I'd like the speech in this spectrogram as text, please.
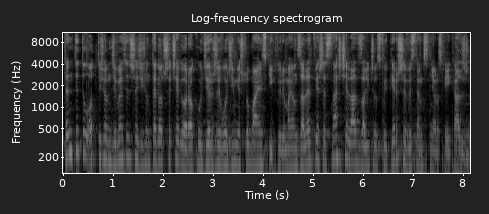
Ten tytuł od 1963 roku dzierży Włodzimierz Lubański, który mając zaledwie 16 lat zaliczył swój pierwszy występ w seniorskiej kadrze.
